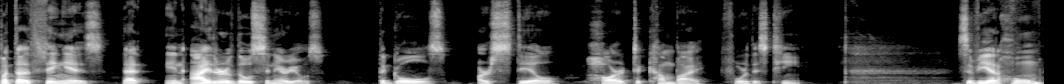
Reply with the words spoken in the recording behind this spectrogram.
But the thing is that in either of those scenarios, the goals are still hard to come by for this team. Sevilla at home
